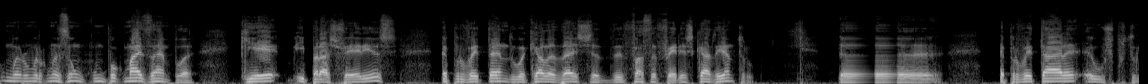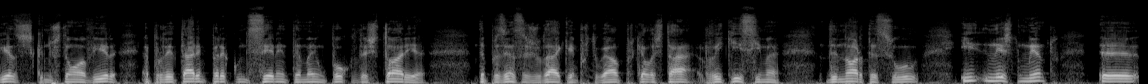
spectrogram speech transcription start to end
uma, uma, recomendação um pouco mais ampla, que é ir para as férias, aproveitando aquela deixa de faça férias cá dentro, uh, aproveitar os portugueses que nos estão a ouvir, aproveitarem para conhecerem também um pouco da história da presença judaica em Portugal, porque ela está riquíssima de norte a sul e neste momento eh,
